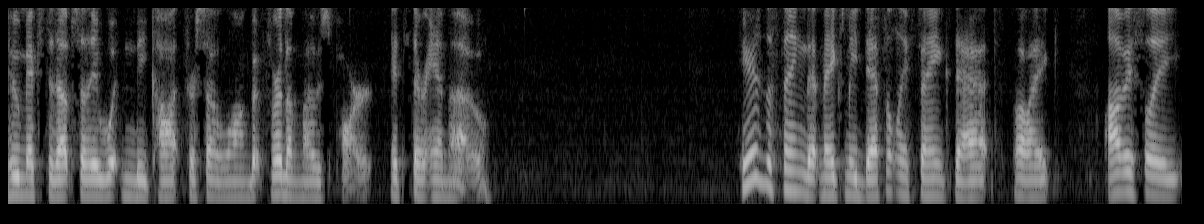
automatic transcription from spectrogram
who mixed it up so they wouldn't be caught for so long, but for the most part, it's their mo. Here's the thing that makes me definitely think that, like, obviously,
